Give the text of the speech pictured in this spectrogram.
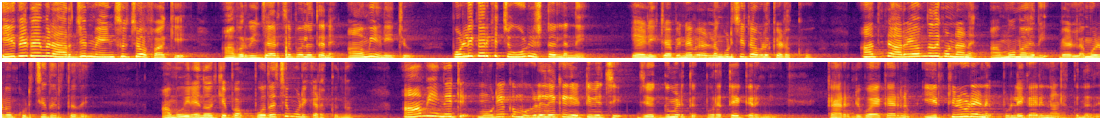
ഇതേ ടൈമിൽ അർജുൻ മെയിൻ സ്വിച്ച് ഓഫ് ആക്കി. അവർ വിചാരിച്ച പോലെ തന്നെ ആമി എണീറ്റു. പുള്ളിക്കാർക്ക് ചൂട് ഇഷ്ടമല്ലെന്നേ. എണീറ്റാ പിന്നെ വെള്ളം കുടിച്ചിട്ട് അവൾ കിടക്കൂ. അതിനറിയാവുന്നത് കൊണ്ടാണ് അമ്മു മഹതി വെള്ളം മുഴുവൻ കുടിച്ചു തീർത്തത്. അമ്മുവിനെ നോക്കിയപ്പം പുതച്ചു മൂടി കിടക്കുന്നു. ആമി എന്നിട്ട് മൂടിയൊക്കെ മുകളിലേക്ക് കെട്ടിവെച്ച് ജഗ്ഗുമെടുത്ത് പുറത്തേക്ക് ഇറങ്ങി കറണ്ട് പോയ കാരണം ഇരുട്ടിലൂടെയാണ് പുള്ളിക്കാരി നടക്കുന്നത്.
